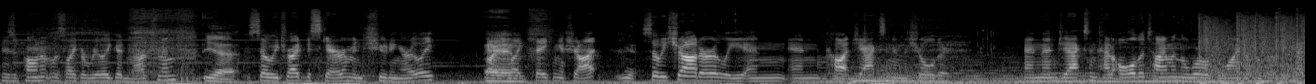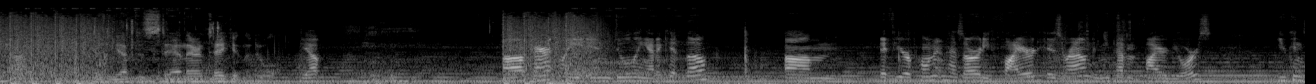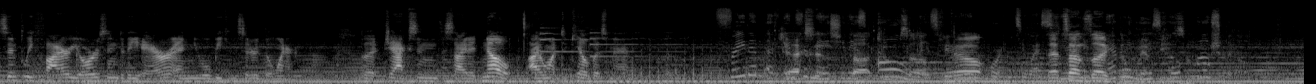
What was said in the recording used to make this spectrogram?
His opponent was like a really good marksman, Yeah. so he tried to scare him into shooting early by And- like faking a shot. Yeah. So he shot early and and caught Jackson in the shoulder, and then Jackson had all the time in the world to line up a perfect headshot. Because you have to stand there and take it in the duel. Yep. Uh, apparently, in dueling etiquette, though, um, if your opponent has already fired his round and you haven't fired yours, you can simply fire yours into the air and you will be considered the winner. But Jackson decided, no, I want to kill this man. Freedom of Jackson information thought is to always himself, very "No, important to us that sounds like the Neverland wimpy Hospital.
